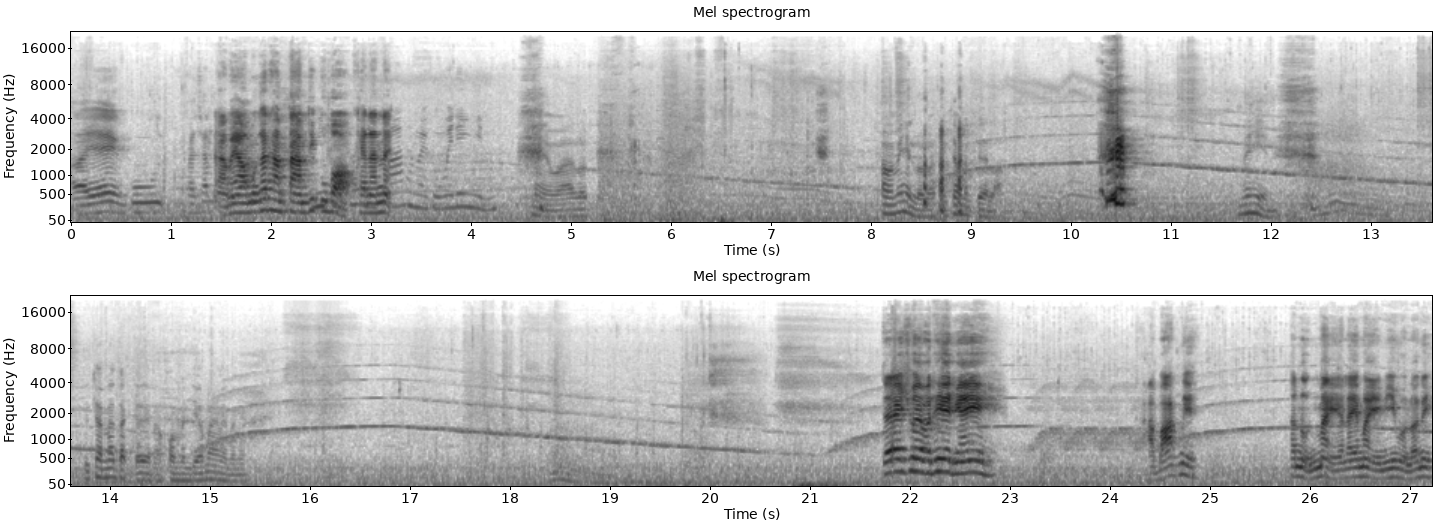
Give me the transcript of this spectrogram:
อะไรเองกูแฟชั่นอะไม่เอามึงก็ทำตามที่กูบอกแค่นั้นน่ะ ทำไมกูไม่ได้ยิน ไหนวะรถ เอามันไม่เห็นรถแล้วพี่เจ้ามันเกินเหรอ ไม่เห็นพี่เจ้าน่าจะเกินอะคนมันเยอะมากเลยตอนนี้จะได้ช่วยประเทศไงหาบักเนี่ยถนนใหม่อะไรใหม่มีหมดแล้วนี่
